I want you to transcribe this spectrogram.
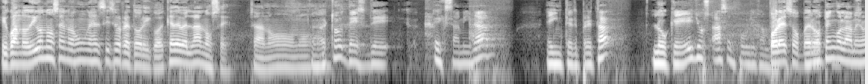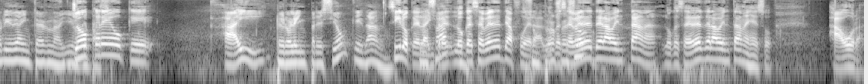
Y cuando digo no sé, no es un ejercicio retórico, es que de verdad no sé. O sea, no, no. Esto desde examinar e interpretar lo que ellos hacen públicamente. Por eso, pero no tengo la menor idea interna. allí yo creo que ahí Pero la impresión que dan. Sí, lo que, la impre- lo que se ve desde afuera, lo que se ve desde la ventana, lo que se ve desde la ventana es eso. Ahora,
